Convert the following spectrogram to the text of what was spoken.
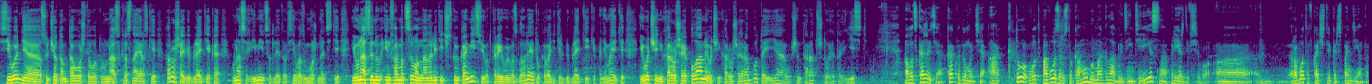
сегодня, с учетом того, что вот у нас в Красноярске хорошая библиотека, у нас имеются для этого все возможности. И у нас информационно-аналитическую комиссию, вот краевую, возглавляет руководитель библиотеки, понимаете? И очень хорошие планы, очень хорошая работа, и я, в общем-то, рад, что это есть. А вот скажите, как вы думаете, а кто вот по возрасту, кому бы могла быть интересна прежде всего а, работа в качестве корреспондентов?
